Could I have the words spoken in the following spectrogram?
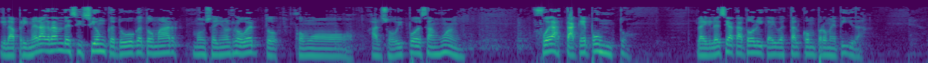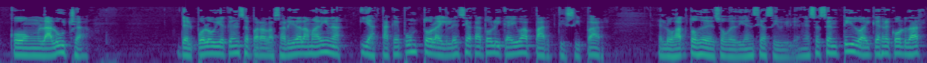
Y la primera gran decisión que tuvo que tomar Monseñor Roberto como arzobispo de San Juan fue hasta qué punto la Iglesia Católica iba a estar comprometida con la lucha del pueblo viequense para la salida de la Marina y hasta qué punto la Iglesia Católica iba a participar en los actos de desobediencia civil. En ese sentido hay que recordar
